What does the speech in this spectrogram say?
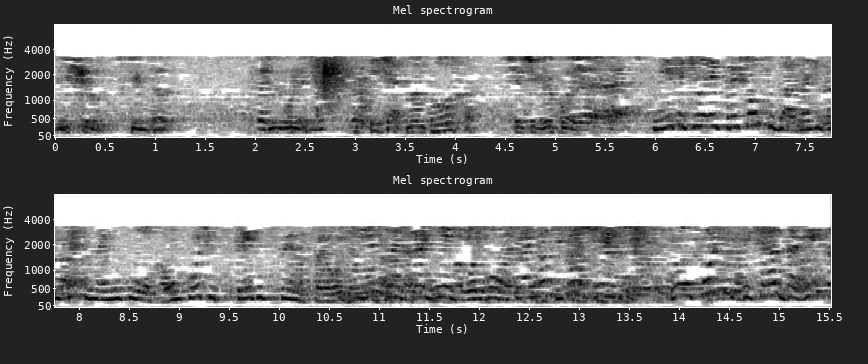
еще с кем-то загулять. Вот сейчас вам плохо? Сейчас всегда плачет. Но если человек пришел сюда, значит, естественно, ему плохо. Он хочет встретить сына своего. Это ужасная трагедия. Его пройдет всю жизнь. И он хочет сейчас добиться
